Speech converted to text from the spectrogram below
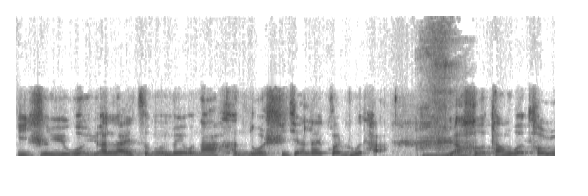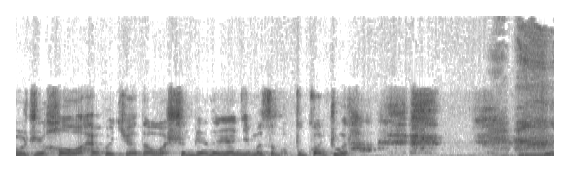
以至于我原来怎么没有拿很多时间来关注它？然后当我投入之后，我还会觉得我身边的人你们怎么不关注它？就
